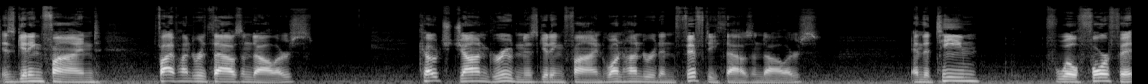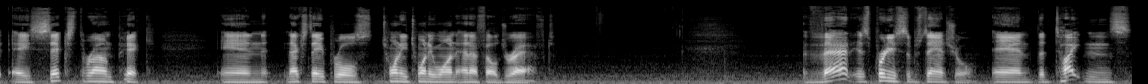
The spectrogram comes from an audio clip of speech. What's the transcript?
is getting fined five hundred thousand dollars. Coach Jon Gruden is getting fined one hundred and fifty thousand dollars, and the team will forfeit a sixth round pick in next April's 2021 NFL draft. That is pretty substantial. And the Titans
